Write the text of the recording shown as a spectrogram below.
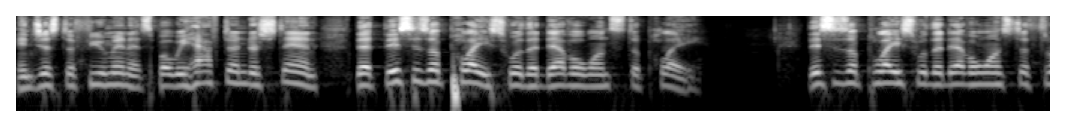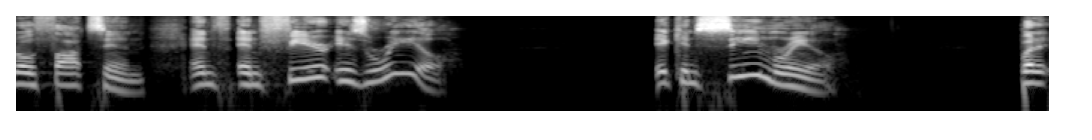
in just a few minutes. But we have to understand that this is a place where the devil wants to play. This is a place where the devil wants to throw thoughts in. And, and fear is real, it can seem real. But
